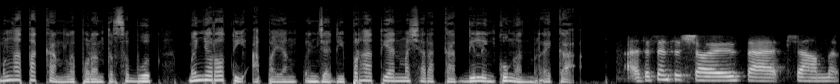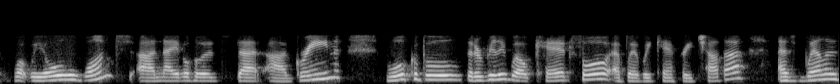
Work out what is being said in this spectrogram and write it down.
mengatakan laporan tersebut menyoroti apa yang menjadi perhatian masyarakat di lingkungan mereka. Uh, the census shows that um, what we all want are neighbourhoods that are green, walkable, that are really well cared for, where we care for each other, as well as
